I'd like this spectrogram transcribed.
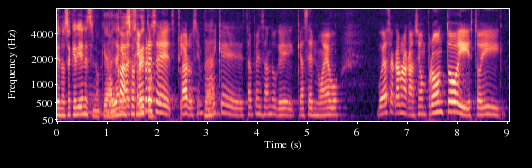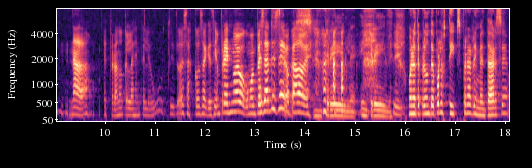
que no sé qué viene, sino que haya hayan esos siempre Se, claro, siempre hay que estar pensando qué, qué hacer nuevo. Voy a sacar una canción pronto y estoy, nada, esperando que la gente le guste y todas esas cosas, que siempre es nuevo, como empezar de cero cada vez. Increíble, increíble. Bueno, te pregunté por los tips para reinventarse.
